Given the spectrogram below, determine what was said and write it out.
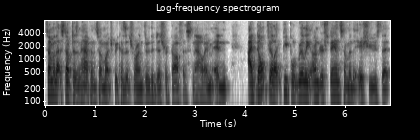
Some of that stuff doesn't happen so much because it's run through the district office now and and i don't feel like people really understand some of the issues that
